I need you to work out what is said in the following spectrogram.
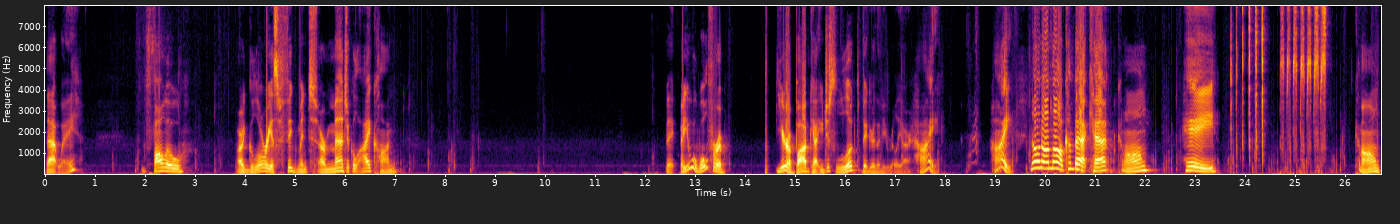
that way. Follow our glorious figment, our magical icon, Are you a wolf or a... You're a bobcat. You just looked bigger than you really are. Hi. Hi. No, no, no. Come back, cat. Come on. Hey. Come on.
